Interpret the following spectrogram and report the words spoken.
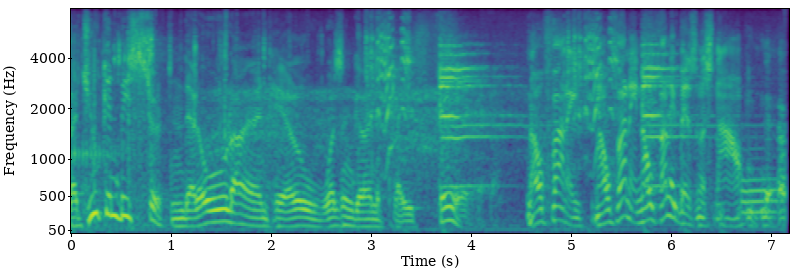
But you can be certain that old Irontail wasn't going to play fair. No funny, no funny, no funny business now. No.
